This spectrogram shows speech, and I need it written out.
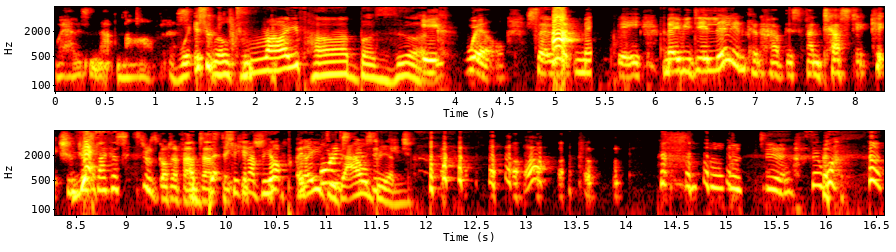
Well, isn't that marvelous? Which will drive her berserk. It will. So that maybe, maybe dear Lillian can have this fantastic kitchen, just Yes! like her sister has got a fantastic bet she can have the upgraded Albion. kitchen. oh dear. So what?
